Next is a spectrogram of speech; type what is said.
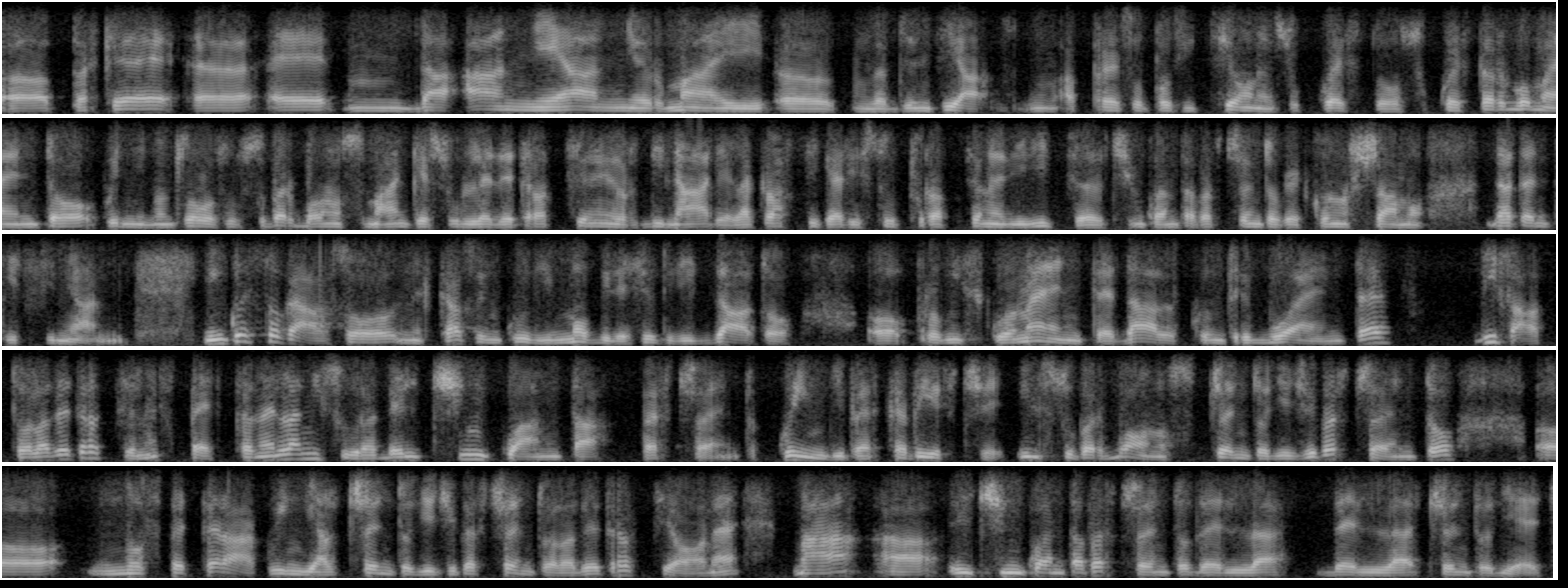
Uh, perché uh, è mh, da anni e anni ormai uh, l'agenzia mh, ha preso posizione su questo, su argomento, quindi non solo sul super bonus ma anche sulle detrazioni ordinarie, la classica ristrutturazione edilizia del 50% che conosciamo da tantissimi anni. In questo caso, nel caso in cui l'immobile sia utilizzato oh, promiscuamente dal contribuente, di fatto la detrazione spetta nella misura del 50%. Quindi per capirci il super bonus 110% eh, non spetterà quindi al 110% la detrazione, ma eh, il 50% del, del 110%.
